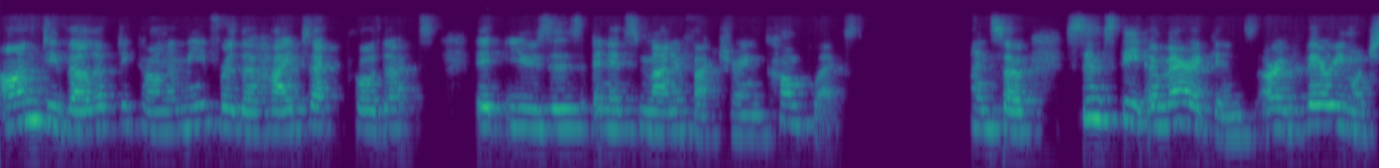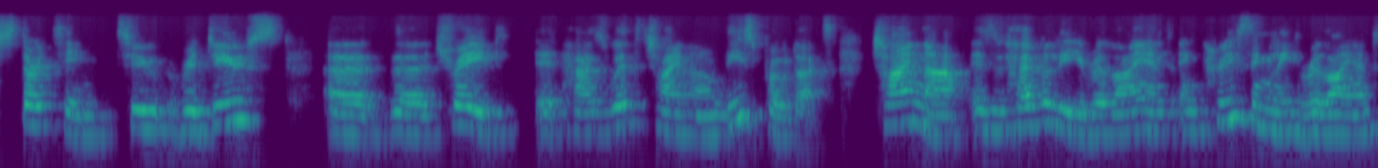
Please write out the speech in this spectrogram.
on developed economy for the high-tech products it uses in its manufacturing complex. And so since the Americans are very much starting to reduce uh, the trade it has with China on these products, China is heavily reliant, increasingly reliant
